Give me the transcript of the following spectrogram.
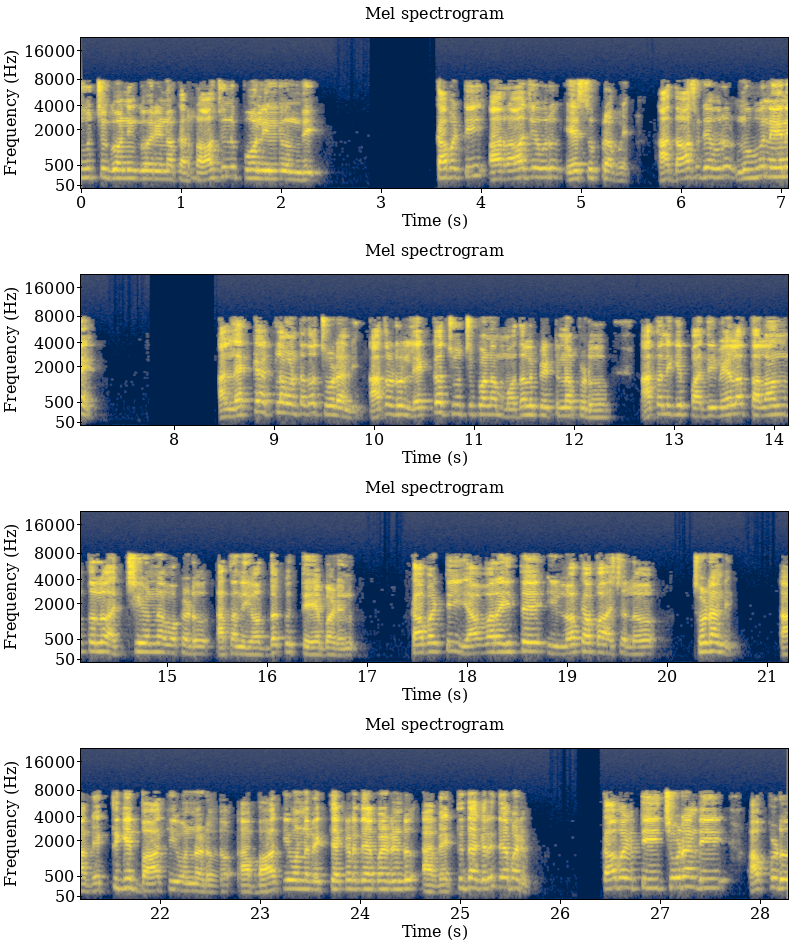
చూచుకొని కోరిన ఒక రాజును పోలి ఉంది. కాబట్టి ఆ రాజు ఎవరు? యేసుప్రభు ఆ దాసుడు ఎవరు? నువ్వు నేనే. ఆ లెక్క ఎట్లా ఉంటుందో చూడండి. అతడు లెక్క చూచుకున్న మొదలు పెట్టినప్పుడు అతనికి పదివేల తలాంతులు అచ్చి ఉన్న ఒకడు అతని యొద్దకు తేబడెను. కాబట్టి ఎవరైతే ఈ లోక భాషలో చూడండి ఆ వ్యక్తికి బాకీ ఉన్నాడు. ఆ బాకీ ఉన్న వ్యక్తి ఎక్కడ దేబడిండు ఆ వ్యక్తి దగ్గరే దేబడిండు కాబట్టి చూడండి అప్పుడు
